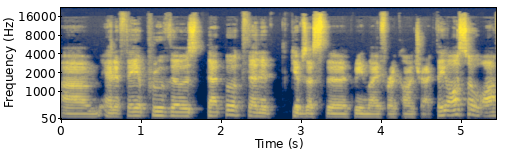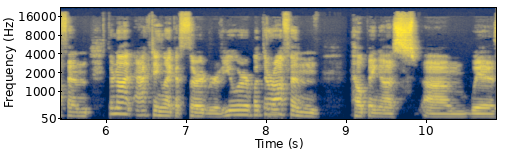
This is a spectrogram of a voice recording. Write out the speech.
Um, and if they approve those that book, then it gives us the green light for a contract. They also often they're not acting like a third reviewer, but they're often helping us um, with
